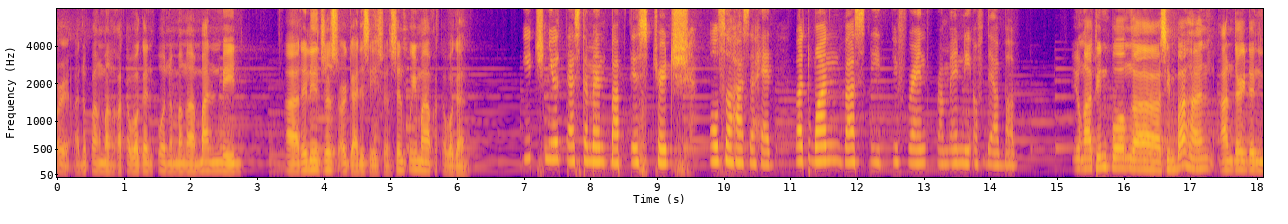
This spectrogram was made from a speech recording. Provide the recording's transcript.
or ano pang mga katawagan po ng mga man-made ah, religious organizations. Yan po yung mga katawagan. Each New Testament Baptist church also has a head, but one vastly different from any of the above. Yung atin pong ah, simbahan under the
